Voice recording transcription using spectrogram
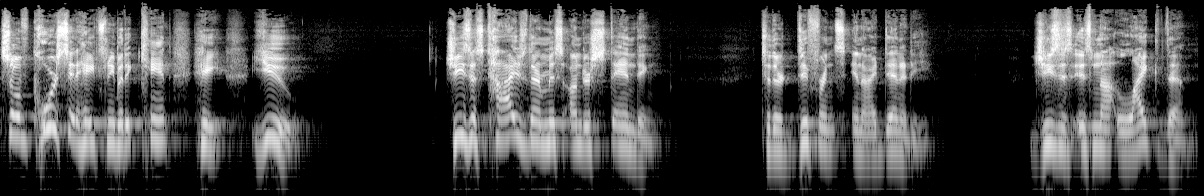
So, of course, it hates me, but it can't hate you. Jesus ties their misunderstanding to their difference in identity. Jesus is not like them.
